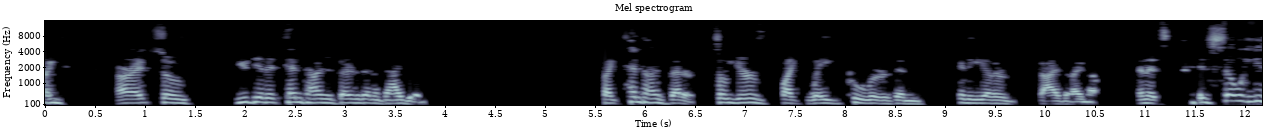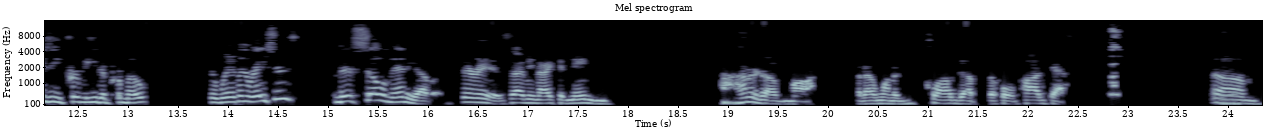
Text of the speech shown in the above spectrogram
Like, all right, so you did it 10 times better than a guy did. Like 10 times better. So you're like way cooler than any other guy that I know. And it's, it's so easy for me to promote the women racers. There's so many of them. There is. I mean, I could name a hundred of them off, but I want to clog up the whole podcast. Um,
